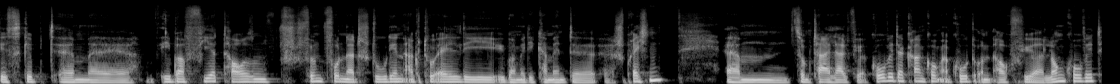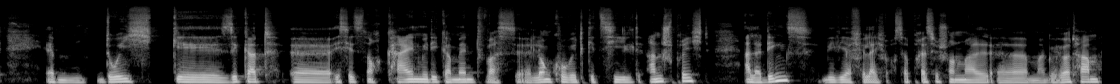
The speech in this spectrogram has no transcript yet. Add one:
Es gibt ähm, äh, über 4500 Studien aktuell, die über Medikamente äh, sprechen. Ähm, zum Teil halt für Covid-Erkrankungen akut und auch für Long-Covid. Ähm, durch gesickert, äh, ist jetzt noch kein Medikament, was äh, Long-Covid gezielt anspricht. Allerdings, wie wir vielleicht aus der Presse schon mal, äh, mal gehört haben,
